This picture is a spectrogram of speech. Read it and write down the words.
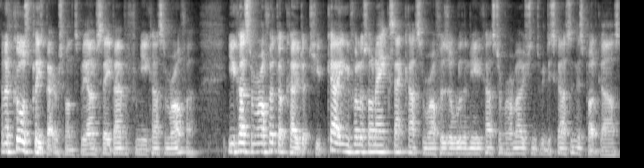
And of course, please bet responsibly. I'm Steve Bamford from New Customer Offer. NewCustomeroffer.co.uk. You can follow us on X at Customer Offers, all of the new customer promotions we discuss in this podcast.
